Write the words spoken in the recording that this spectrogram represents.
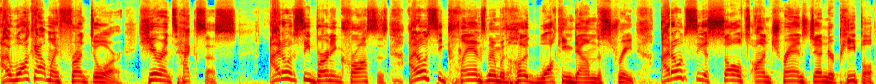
I walk out my front door here in Texas. I don't see burning crosses. I don't see Klansmen with hood walking down the street. I don't see assaults on transgender people.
